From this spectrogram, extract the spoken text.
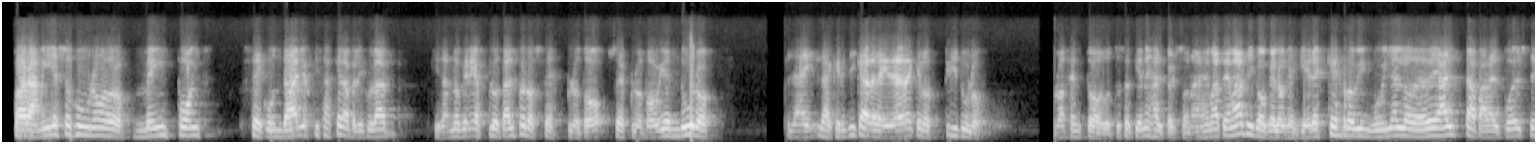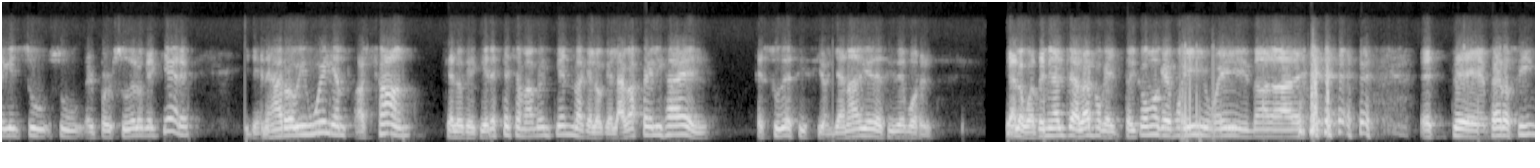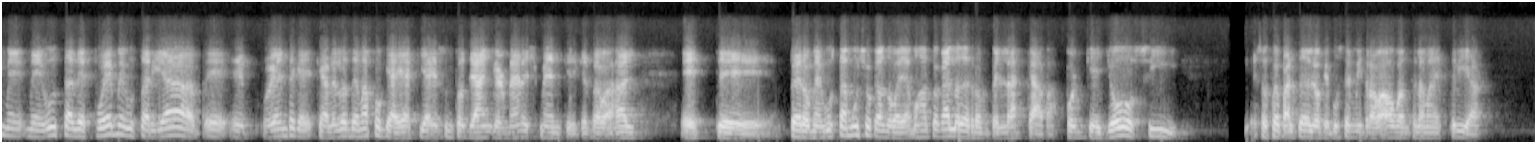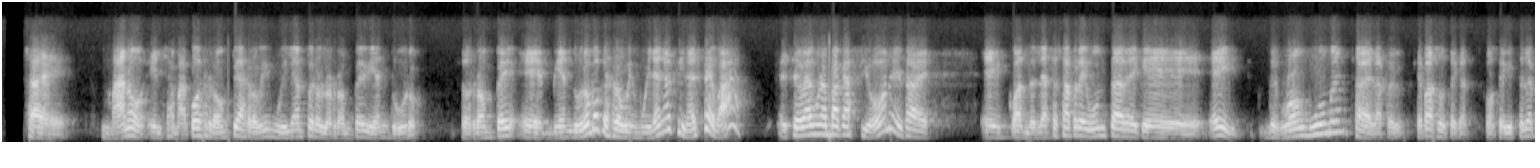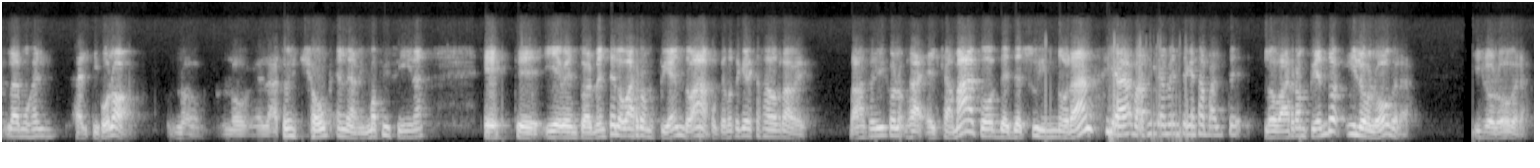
Para mí eso es uno de los main points secundarios quizás que la película quizás no quería explotar, pero se explotó, se explotó bien duro la, la crítica de la idea de que los títulos lo hacen todo. Entonces tienes al personaje matemático que lo que quiere es que Robin Williams lo dé de alta para él poder seguir su, su, el pursuit de lo que quiere. Y tienes a Robin Williams, a Sean, que lo que quiere es que el chamaco entienda que lo que le haga feliz a él es su decisión. Ya nadie decide por él. Ya lo voy a terminar de hablar porque estoy como que muy, muy, no, no, este, pero sí, me, me gusta. Después me gustaría, eh, eh, obviamente, que, que hable los demás porque hay, aquí hay asuntos de anger management que hay que trabajar. Este, pero me gusta mucho cuando vayamos a tocar lo de romper las capas, porque yo sí, eso fue parte de lo que puse en mi trabajo cuando hice la maestría. O sea, eh, mano, el chamaco rompe a Robin Williams, pero lo rompe bien duro. Lo rompe eh, bien duro porque Robin Williams al final se va. Él se va en unas vacaciones, ¿sabes? Eh, cuando le hace esa pregunta de que, hey, the wrong woman, ¿sabes? La, ¿Qué pasó? ¿Te conseguiste la, la mujer? O sea, el tipo lo, lo, lo, hace un choke en la misma oficina este, y eventualmente lo va rompiendo. Ah, ¿por qué no te quieres casar otra vez? Vas a seguir con el chamaco, desde su ignorancia, básicamente en esa parte, lo va rompiendo y lo logra. Y lo logra.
